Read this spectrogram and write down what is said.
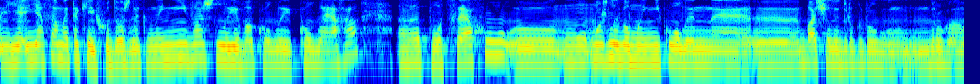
я, я саме такий художник. Мені важливо, коли колега е, по цеху, е, можливо, ми ніколи не е, бачили друг другу друга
